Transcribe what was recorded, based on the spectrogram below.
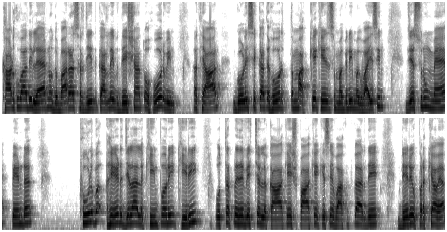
ਖਾੜਕੂਵਾਦ ਦੀ ਲਹਿਰ ਨੂੰ ਦੁਬਾਰਾ ਸਰਜੀਤ ਕਰਨ ਲਈ ਵਿਦੇਸ਼ਾਂ ਤੋਂ ਹੋਰ ਵੀ ਹਥਿਆਰ, ਗੋਲੀ ਸਿੱਕਾ ਤੇ ਹੋਰ ਧਮਾਕੇ ਖੇਜ ਸਮੱਗਰੀ ਮੰਗਵਾਈ ਸੀ ਜਿਸ ਨੂੰ ਮੈਂ ਪਿੰਡ ਫੂਲਬਹੇੜ ਜ਼ਿਲ੍ਹਾ ਲਖੀਮਪੁਰੀ ਖੀਰੀ, ਉੱਤਰ ਪ੍ਰਦੇਸ਼ ਵਿੱਚ ਲੁਕਾ ਕੇ, ਛਪਾ ਕੇ ਕਿਸੇ ਵਾਕਫ ਘਰ ਦੇ ਡੇਰੇ ਉੱਪਰ ਰੱਖਿਆ ਹੋਇਆ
